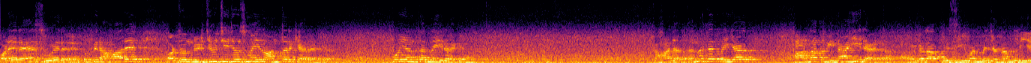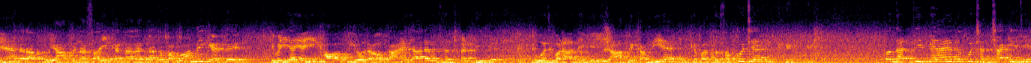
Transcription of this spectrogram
पड़े रहें, सोए रहें तो फिर हमारे और जो निर्जीव चीज़ है उसमें अंतर क्या रह गया? कोई अंतर नहीं रह गया। कहा जाता है ना, अगर भैया खाना पीना ही रहता, अगर आप इस जीवन में जन्म लिए हैं, अगर आपको यहाँ पे नशा ही करना रहता तो भगवान नहीं कहते कि भैया यहीं खाओ, पियो, रहो, कहाँ जा रहे हो धरती पे? बोझ बढ़ाने के लिए यहाँ पे कमी है उसके पास तो सब कुछ है। धरती पे आए तो कुछ अच्छा कीजिए।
